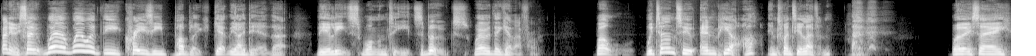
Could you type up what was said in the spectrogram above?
But anyway, so where where would the crazy public get the idea that the elites want them to eat zaboogs? Where would they get that from? Well, we turn to NPR in 2011, where they say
